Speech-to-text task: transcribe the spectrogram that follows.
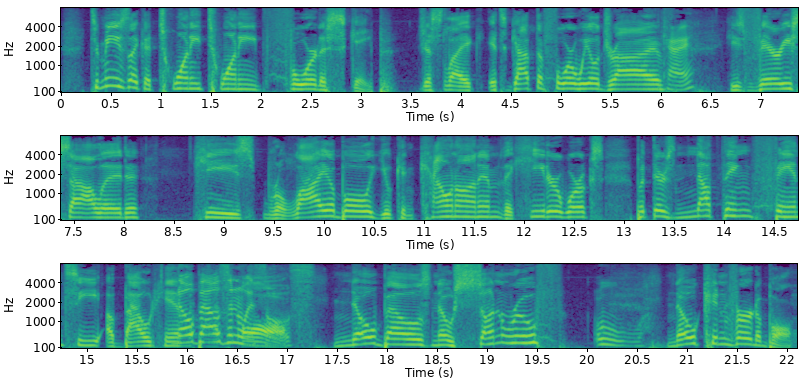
A, to me, it's like a 2020 Ford Escape. Just like it's got the four wheel drive. Okay. He's very solid. He's reliable. You can count on him. The heater works, but there's nothing fancy about him. No bells and all. whistles. No bells. No sunroof. Ooh. No convertible.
